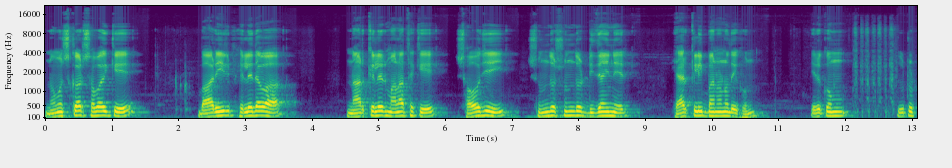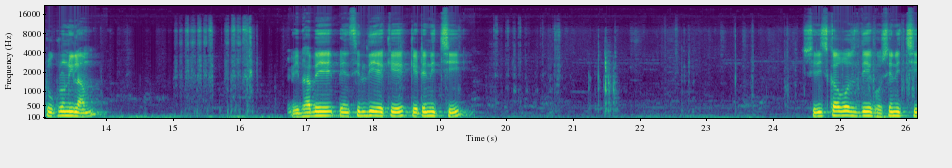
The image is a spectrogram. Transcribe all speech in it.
নমস্কার সবাইকে। বাড়ির ফেলে দেওয়া নারকেলের মালা থেকে সহজেই সুন্দর সুন্দর ডিজাইনের হেয়ার ক্লিপ বানানো দেখুন। এরকম দুটো টুকরো নিলাম। এইভাবে পেন্সিল দিয়ে এঁকে কেটে নিচ্ছি। সিরিজ কাগজ দিয়ে ঘষে নিচ্ছি।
